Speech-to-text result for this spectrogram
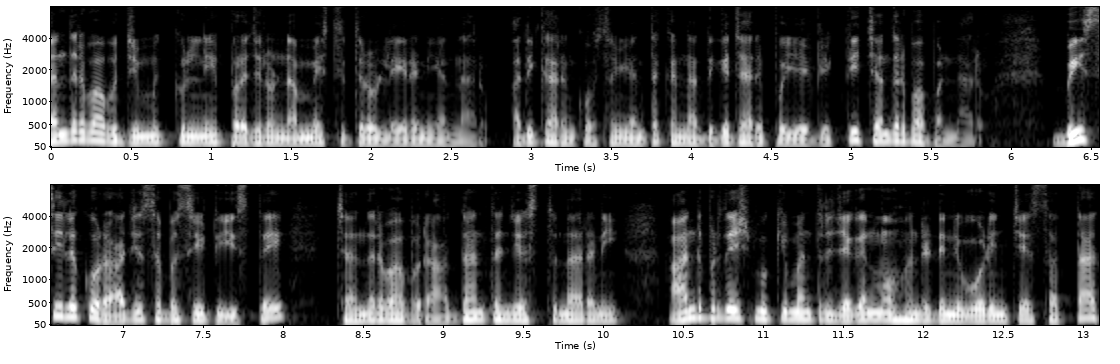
చంద్రబాబు జిమ్మిక్కుల్ని ప్రజలు నమ్మే స్థితిలో లేరని అన్నారు. అధికారం కోసం ఎంతకన్నా దిగజారిపోయే వ్యక్తి చంద్రబాబు అన్నారు. బీసీలకు రాజ్యసభ సీటు ఇస్తే చంద్రబాబు రాద్ధాంతం చేస్తున్నారని ఆంధ్రప్రదేశ్ ముఖ్యమంత్రి జగన్మోహన్ రెడ్డిని ఓడించే సత్తా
